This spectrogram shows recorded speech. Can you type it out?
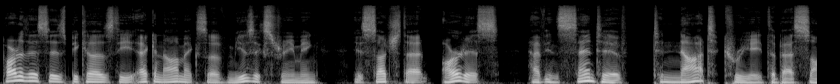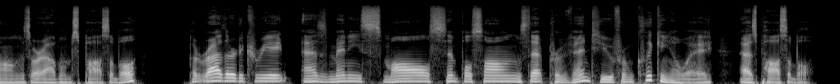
Part of this is because the economics of music streaming is such that artists have incentive to not create the best songs or albums possible, but rather to create as many small, simple songs that prevent you from clicking away as possible.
